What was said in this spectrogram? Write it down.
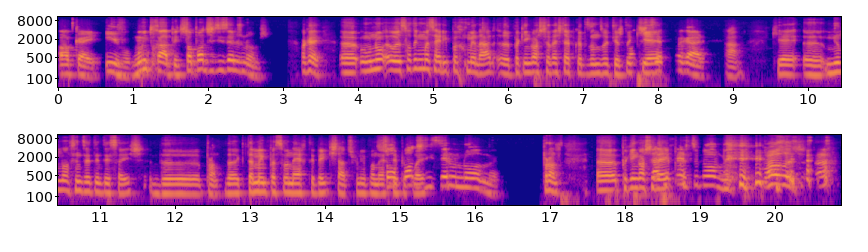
Ok, Ivo, muito rápido, só podes dizer os nomes. Ok, uh, o no- eu só tenho uma série para recomendar uh, para quem gosta desta época dos anos 80, Podes que é, devagar. ah, que é uh, 1986, de, pronto, da- que também passou na RTP, que está disponível na Só RTP podes Play. dizer o nome. Pronto, uh, para quem gosta Já da época. disseste o nome. Bolas!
